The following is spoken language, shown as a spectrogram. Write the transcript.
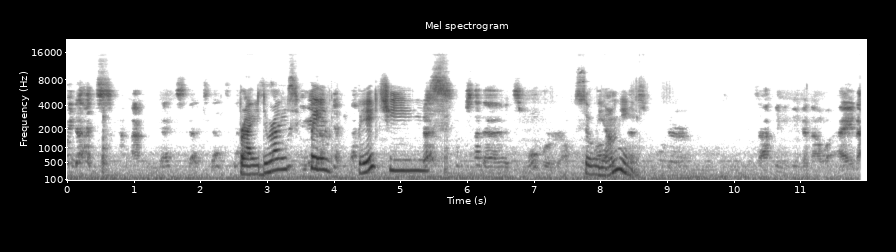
Uy, that's. Fried rice with veggies. So yummy. Sa akin, hindi ka nawa.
